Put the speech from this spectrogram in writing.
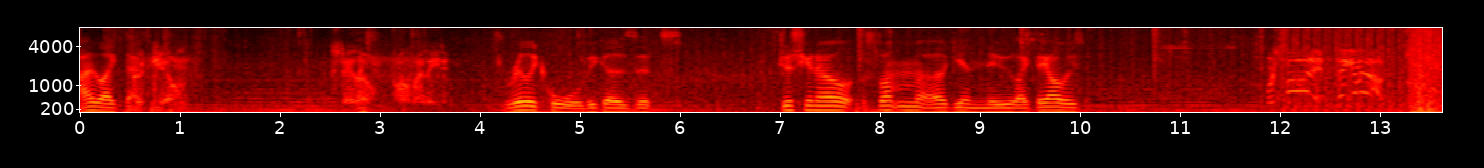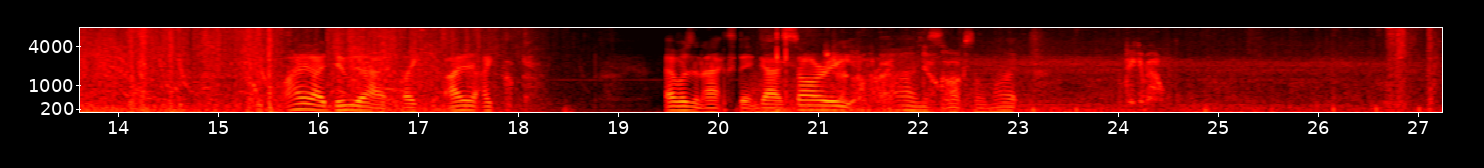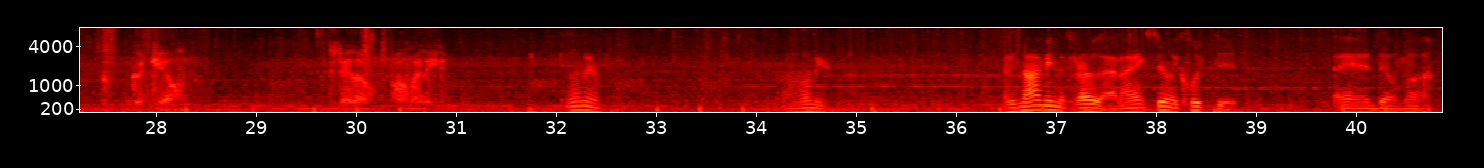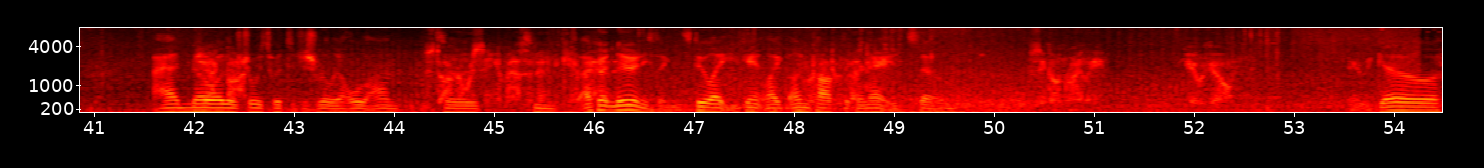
I like that Good feature. kill. Stay low. Follow my lead. It's really cool because it's just you know something uh, again new. Like they always We're spotted! Take him out! Why did I do that? Like, I, I, that was an accident, guys. Sorry. Turn on the right. Ah, I messed up so much. I did not mean to throw that. I accidentally clicked it. And, um, uh, I had no other choice but to just really hold on Stalker, to, we're seeing a massive to I couldn't do anything. It's too late. You can't, like, uncock the grenade. So, Sync on Riley. Here we go. there we go.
